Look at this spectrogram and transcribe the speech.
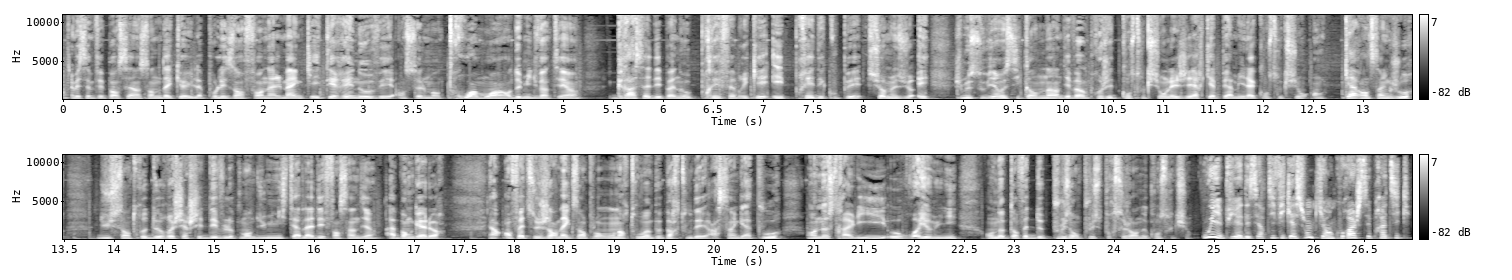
Ah, mais ça me fait penser à un centre d'accueil pour les enfants en Allemagne qui a été rénové en seulement 3 mois en 2021 grâce à des panneaux préfabriqués et prédécoupés sur mesure. Et je me souviens aussi qu'en Inde, il y avait un projet de construction légère qui a permis la construction en 45 jours du centre de recherche et de développement du ministère de la Défense indien à Bangalore. Alors en fait, ce genre d'exemple, on en retrouve un peu partout d'ailleurs, à Singapour, en Australie, au Royaume-Uni. On opte en fait de plus en plus pour ce genre de construction. Oui, et puis il y a des certifications qui encouragent ces pratiques.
